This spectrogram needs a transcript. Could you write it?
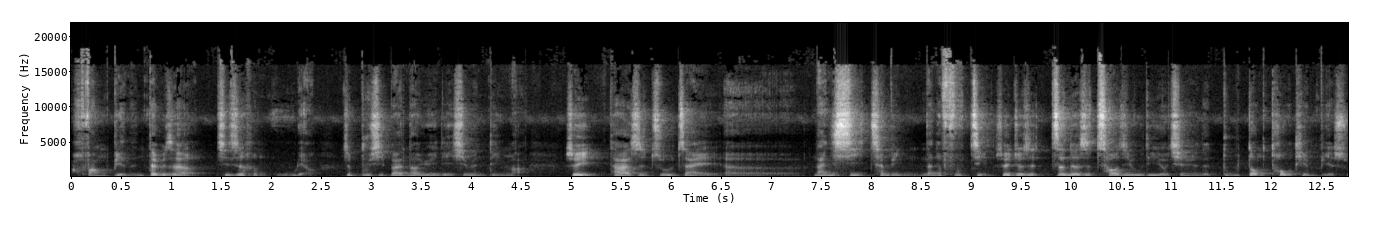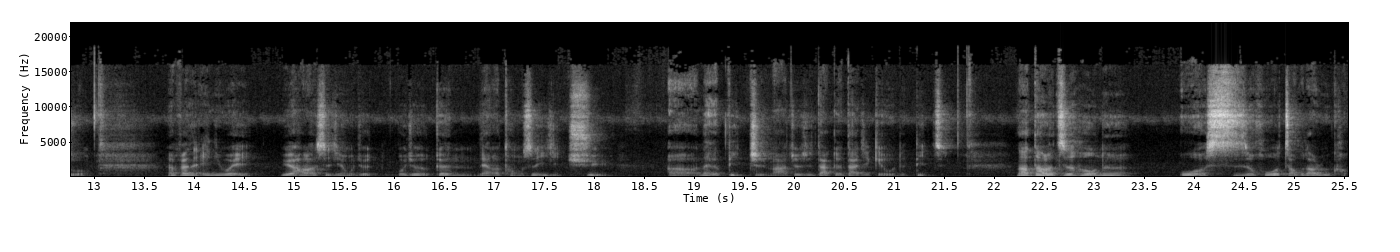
方便的。台北车站其实很无聊，就补习班，然后远一点西门町嘛，所以他是住在呃南西成品那个附近，所以就是真的是超级无敌有钱人的独栋透天别墅。那反正 anyway 约好了时间，我就我就跟两个同事一起去，呃，那个地址嘛，就是大哥大姐给我的地址。然后到了之后呢，我死活找不到入口，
